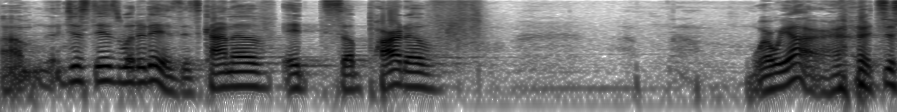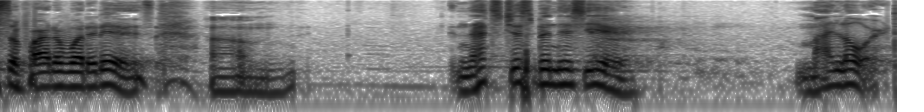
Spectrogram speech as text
Um, it just is what it is. It's kind of, it's a part of where we are. it's just a part of what it is. Um, and that's just been this year. My Lord.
